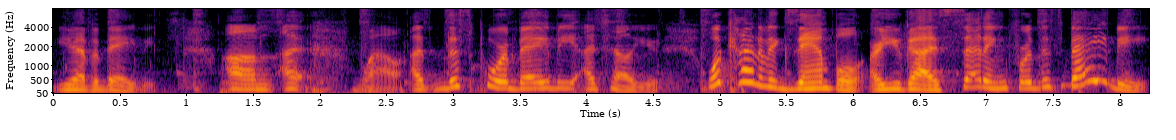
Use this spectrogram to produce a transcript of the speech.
You have a baby. Um, I, wow. I, this poor baby, I tell you. What kind of example are you guys setting for this baby?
